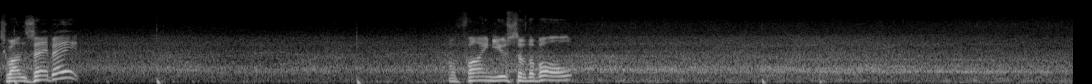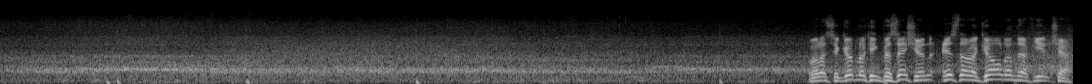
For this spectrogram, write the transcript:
Tuanzebe. Well, fine use of the ball. Well, it's a good-looking position. Is there a goal in the future?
